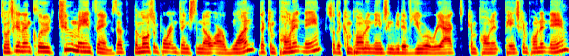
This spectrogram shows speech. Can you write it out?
So it's going to include two main things. That the most important things to know are one, the component name. So the component name is going to be the Vue or React component page component name.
